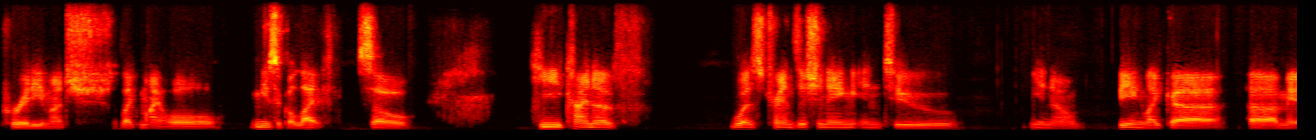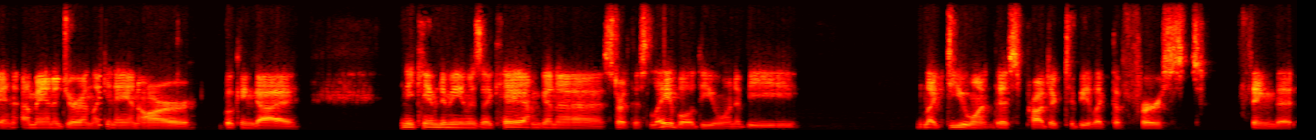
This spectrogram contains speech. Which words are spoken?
pretty much like my whole musical life. So he kind of was transitioning into, you know, being like a, a, a manager and like an A&R booking guy. And he came to me and was like, Hey, I'm going to start this label. Do you want to be like, do you want this project to be like the first thing that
